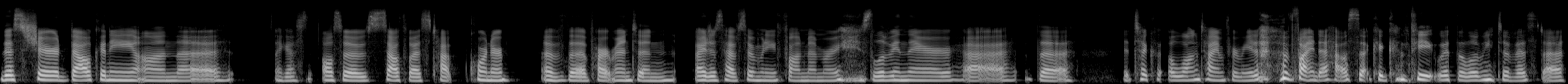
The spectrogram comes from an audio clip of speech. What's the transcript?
this shared balcony on the i guess also southwest top corner of the apartment and i just have so many fond memories living there uh, the it took a long time for me to find a house that could compete with the lomita vista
